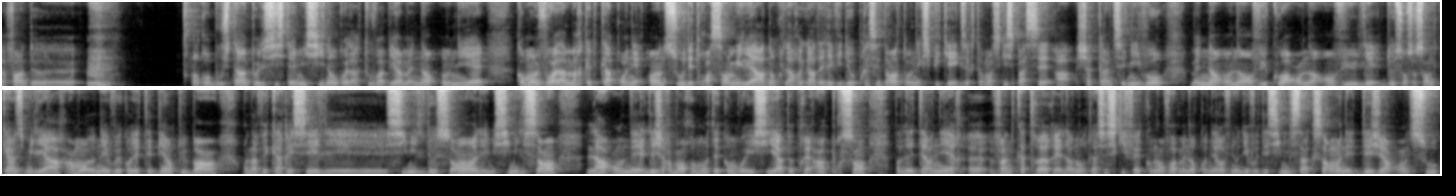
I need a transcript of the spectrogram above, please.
enfin de rebooster un peu le système ici. Donc voilà, tout va bien maintenant, on y est. Comme on le voit, la market cap, on est en dessous des 300 milliards. Donc là, regardez les vidéos précédentes, on expliquait exactement ce qui se passait à chacun de ces niveaux. Maintenant, on a en vue quoi? On a en vue les 275 milliards. À un moment donné, vous voyez qu'on était bien plus bas. Hein. On avait caressé les 6200, les 6100. Là, on est légèrement remonté, comme vous voyez ici, à peu près 1% dans les dernières 24 euh, heures. Et là, donc là, c'est ce qui fait qu'on voit maintenant qu'on est revenu au niveau des 6500. On est déjà en dessous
